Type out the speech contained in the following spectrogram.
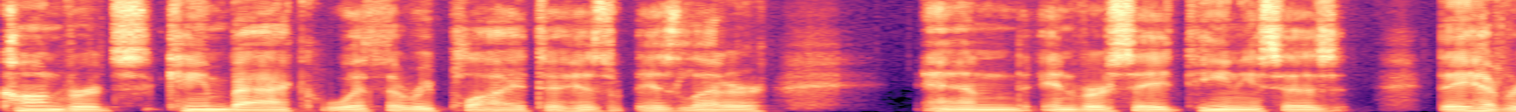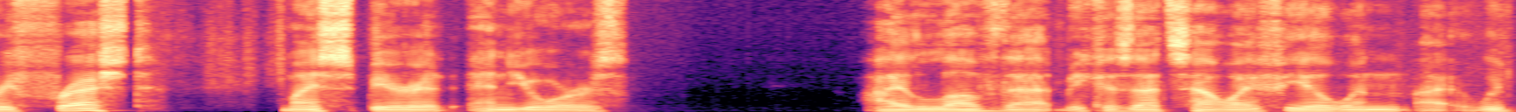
converts came back with a reply to his his letter, and in verse 18 he says, "They have refreshed my spirit and yours." I love that because that's how I feel when I, we've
